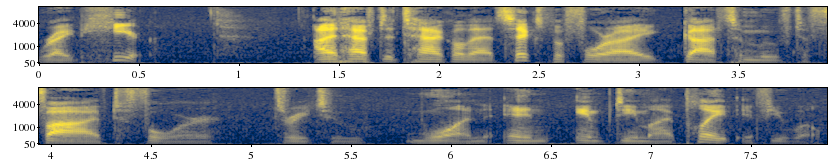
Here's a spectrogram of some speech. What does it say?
right here. I'd have to tackle that 6 before I got to move to 5, to 4, 3, 2, 1, and empty my plate, if you will.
